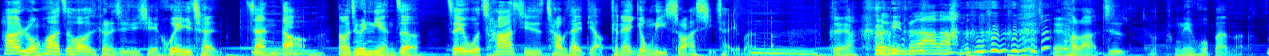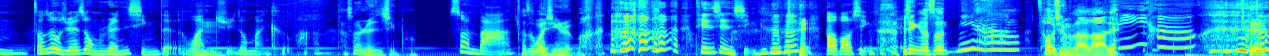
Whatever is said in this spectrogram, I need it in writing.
它融化之后，可能就有一些灰尘沾到，嗯然后就会黏着，所以我擦其实擦不太掉，可能要用力刷洗才有办法。嗯，对啊，可怜的拉拉。对，好啦，就是童年伙伴嘛。嗯，总之我觉得这种人形的玩具都蛮可怕的。它算人形吗？算吧。它是外星人吗？天线型，宝宝型。而且应该说你好，超强拉拉的。你好，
